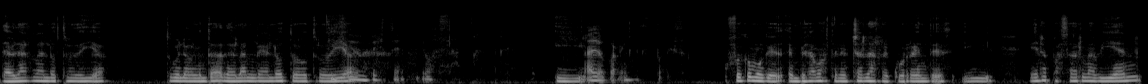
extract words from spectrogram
de hablarle al otro día. Tuve la voluntad de hablarle al otro otro día mi WhatsApp, y algo por, ahí, por eso. fue como que empezamos a tener charlas recurrentes y era pasarla bien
